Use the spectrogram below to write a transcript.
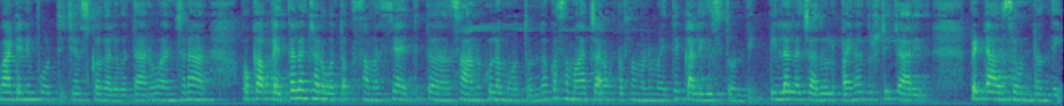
వాటిని పూర్తి చేసుకోగలుగుతారు. అంచనా ఒక పెద్దల చొరవతో ఒక సమస్య అయితే సానుకూలమవుతుంది. ఒక సమాచారం ఉపశమనం అయితే కలిగిస్తుంది. పిల్లల చదువులపై పైన దృష్టి చారి పెట్టాల్సి ఉంటుంది.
